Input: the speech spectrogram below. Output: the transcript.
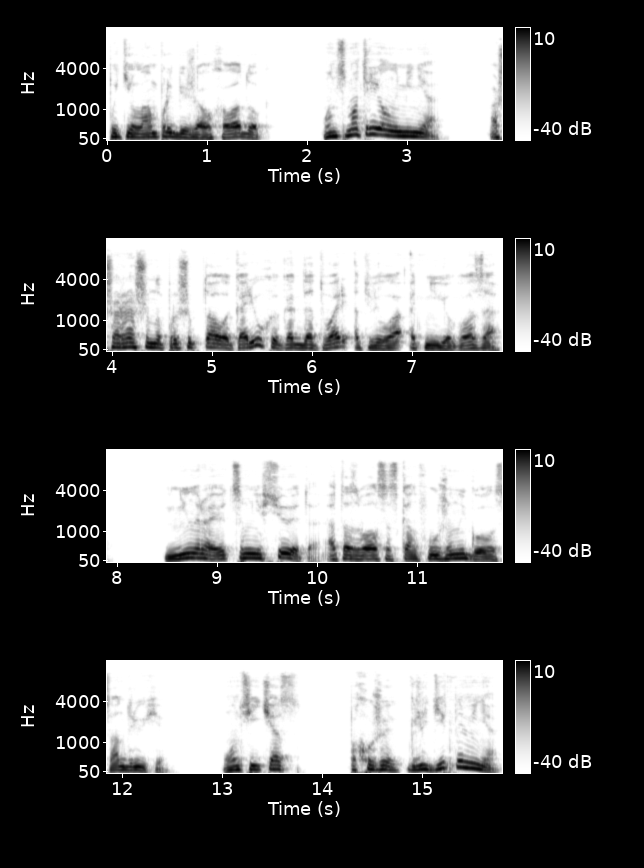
По телам пробежал холодок. «Он смотрел на меня!» Ошарашенно прошептала корюха, когда тварь отвела от нее глаза. «Не нравится мне все это», — отозвался сконфуженный голос Андрюхи. «Он сейчас, похоже, глядит на меня»,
